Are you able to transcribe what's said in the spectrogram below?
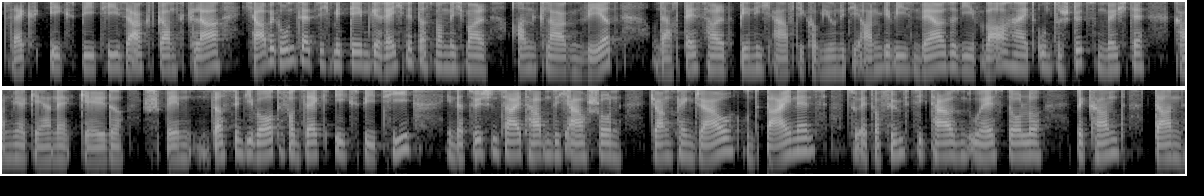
Zack XBT BT sagt ganz klar, ich habe grundsätzlich mit dem gerechnet, dass man mich mal anklagen wird und auch deshalb bin ich auf die Community angewiesen. Wer also die Wahrheit unterstützen möchte, kann mir gerne Gelder spenden. Das sind die Worte von Zack XBT. In der Zwischenzeit haben sich auch schon Zhangpeng Zhao und Binance zu etwa 50.000 US-Dollar bekannt. Dann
